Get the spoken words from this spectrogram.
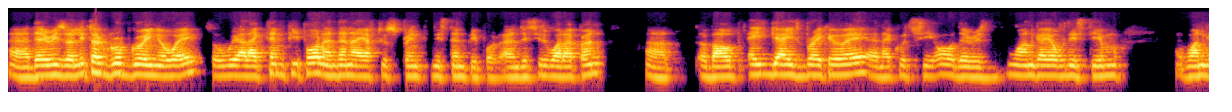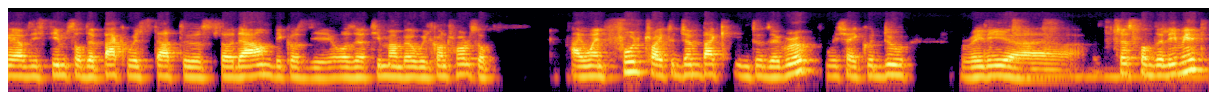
uh, there is a little group going away. So we are like 10 people, and then I have to sprint these 10 people. And this is what happened. Uh, about eight guys break away, and I could see, oh, there is one guy of this team, one guy of this team. So the pack will start to slow down because the other team member will control. So I went full, try to jump back into the group, which I could do really uh, just from the limit.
